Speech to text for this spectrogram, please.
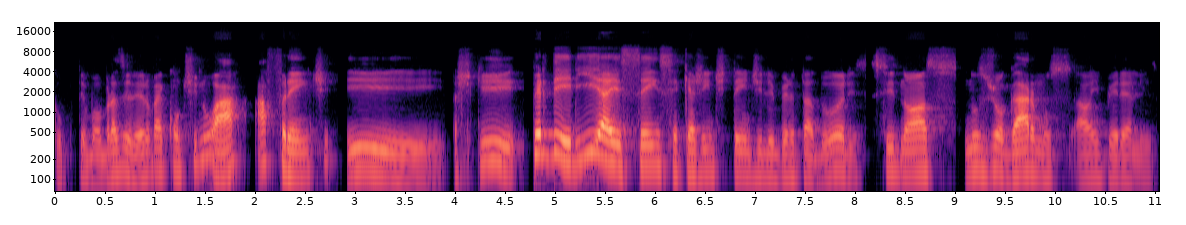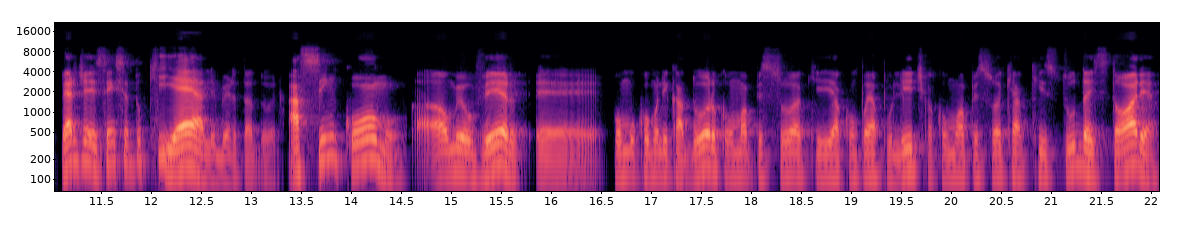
o futebol brasileiro vai continuar à frente e acho que perderia a essência que a gente tem de Libertadores se nós nos jogarmos ao imperialismo. Perde a essência do que que é a Libertadores. Assim como, ao meu ver, é, como comunicador, como uma pessoa que acompanha a política, como uma pessoa que, que estuda a história,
